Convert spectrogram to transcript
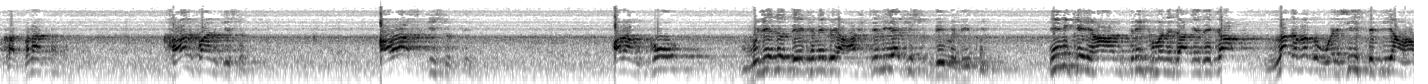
कल्पना करो। खान पान की शुद्धि आवास की शुद्धि और हमको, मुझे जो देखने को ऑस्ट्रेलिया की शुद्धि मिली थी, इनके यहाँ अंतरिक्ष मैंने जाके देखा, लगभग वैसी स्थितियाँ वहाँ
